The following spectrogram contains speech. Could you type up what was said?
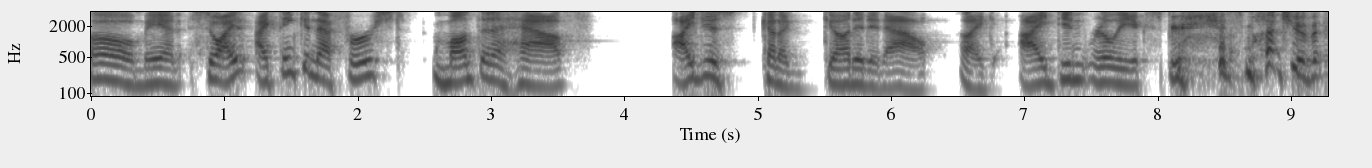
Oh man. So I I think in that first month and a half I just kind of gutted it out. Like I didn't really experience much of it.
